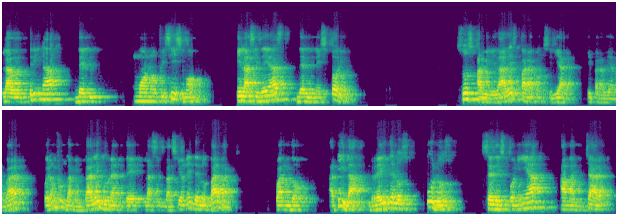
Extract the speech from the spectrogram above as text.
la doctrina del monofisismo y las ideas del Nestorio sus habilidades para conciliar y para dialogar fueron fundamentales durante las invasiones de los bárbaros, cuando Atila, rey de los hunos, se disponía a manchar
